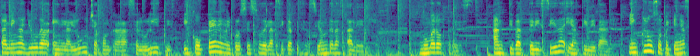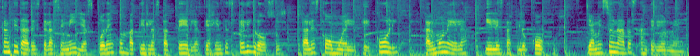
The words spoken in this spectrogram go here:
También ayuda en la lucha contra la celulitis y coopera en el proceso de la cicatrización de las alergias. Número 3 antibactericida y antiviral. Incluso pequeñas cantidades de las semillas pueden combatir las bacterias de agentes peligrosos tales como el E. coli, Salmonella y el Staphylococcus, ya mencionadas anteriormente.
